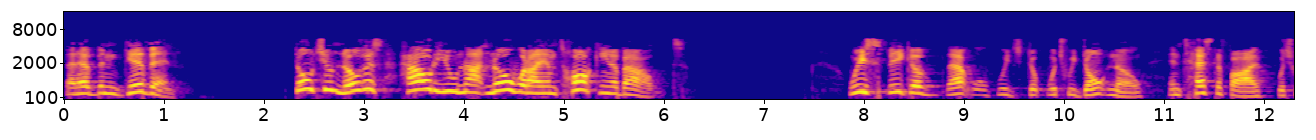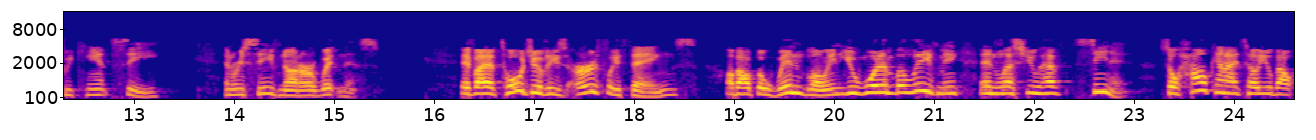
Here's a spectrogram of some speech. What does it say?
that have been given? Don't you know this? How do you not know what I am talking about? We speak of that which we don't know, and testify which we can't see, and receive not our witness. If I have told you of these earthly things, about the wind blowing, you wouldn't believe me unless you have seen it. So how can I tell you about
